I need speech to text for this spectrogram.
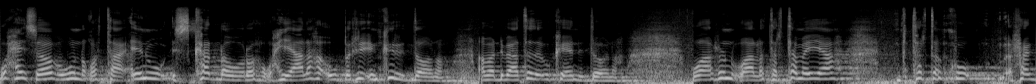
waxay sabab ugu noqotaa inuu iska dhowro waxyaalaha uu berri inkiri doono ama dhibaatada u keeni doono waa run waa la tartamayaa. Tartanku rag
